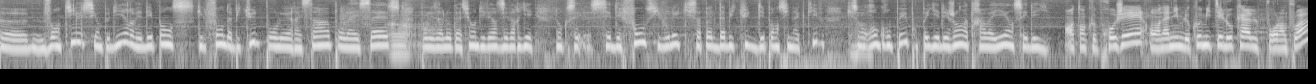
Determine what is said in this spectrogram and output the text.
euh, ventilent, si on peut dire, les dépenses qu'ils font d'habitude pour le RSA, pour la SS, Ah. pour les allocations diverses et variées. Donc c'est des fonds, si vous voulez, qui s'appellent d'habitude dépenses inactives, qui sont Mm. regroupés pour payer des gens à travailler en CDI. En tant que projet, on anime le comité local pour l'emploi,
